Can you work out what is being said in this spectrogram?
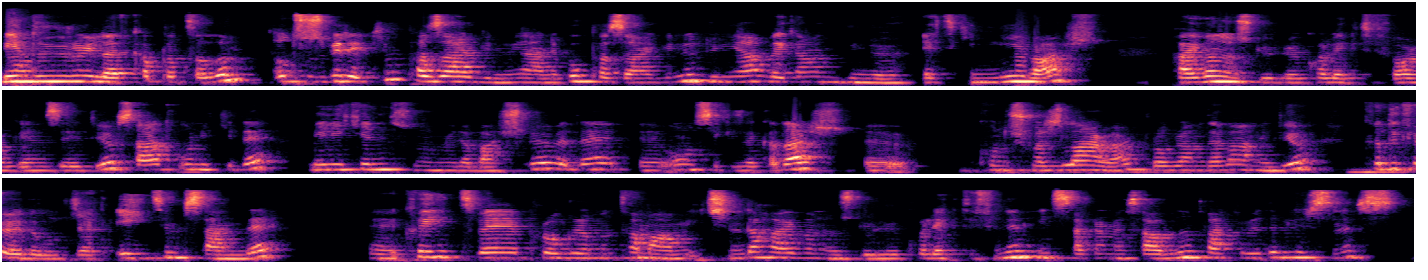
Bir duyuruyla kapatalım. 31 Ekim pazar günü yani bu pazar günü Dünya Vegan Günü etkinliği var. Hayvan Özgürlüğü Kolektifi organize ediyor. Saat 12'de Melike'nin sunumuyla başlıyor ve de 18'e kadar e, konuşmacılar var. Program devam ediyor. Kadıköy'de olacak. Eğitim Sende. E, kayıt ve programın tamamı içinde Hayvan Özgürlüğü Kolektifi'nin Instagram hesabını takip edebilirsiniz.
